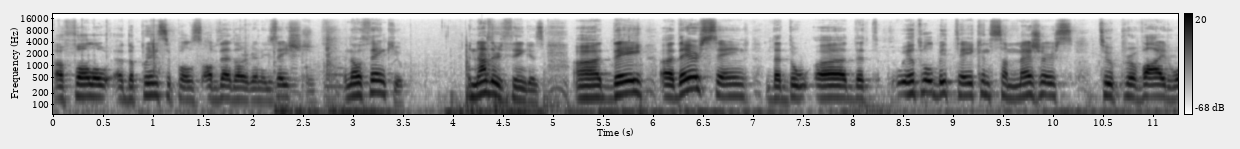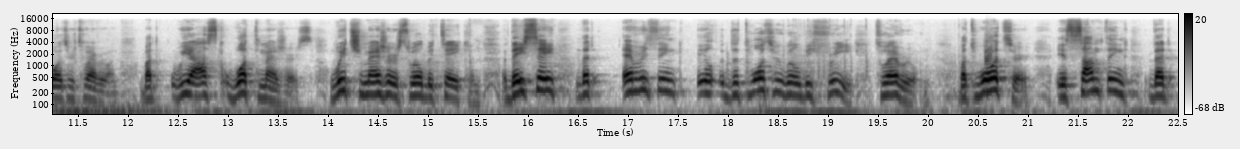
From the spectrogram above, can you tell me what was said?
uh, follow uh, the principles of that organization? No, thank you. Another thing is, uh, they uh, they are saying that the uh, that it will be taken some measures to provide water to everyone. But we ask what measures, which measures will be taken. They say that everything that water will be free to everyone. But water is something that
